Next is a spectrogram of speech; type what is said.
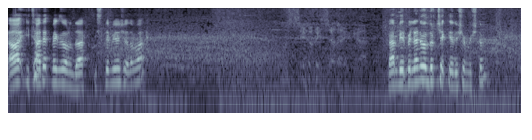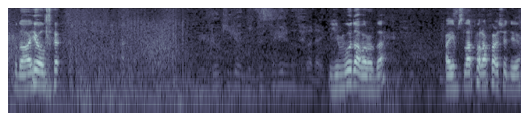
Aa itaat etmek zorunda. İstemiyor şu ama. Ben birbirlerini öldürecek diye düşünmüştüm. Bu daha iyi oldu. Jinwoo da var orada. Ayımsılar paramparça ödüyor.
